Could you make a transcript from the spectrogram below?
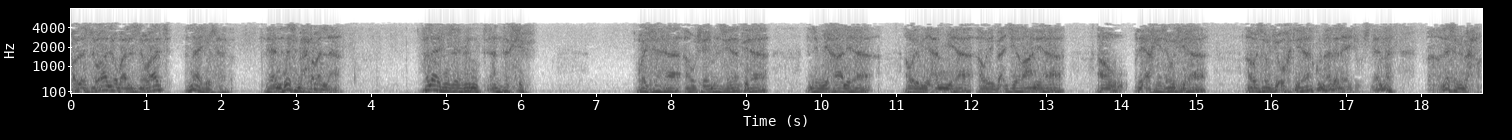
قبل الزواج أو بعد الزواج لا يجوز هذا لأنه ليس محرما لها. فلا يجوز للبنت أن تكشف وجهها أو شيء من زينتها لابن خالها أو لابن عمها أو لجيرانها أو لأخي زوجها أو زوج أختها كل هذا لا يجوز لأنه ليس بمحرم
